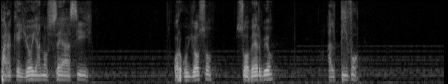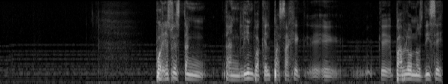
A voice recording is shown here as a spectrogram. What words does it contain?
para que yo ya no sea así orgulloso, soberbio, altivo. Por eso es tan, tan lindo aquel pasaje eh, eh, que Pablo nos dice,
